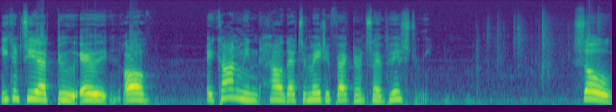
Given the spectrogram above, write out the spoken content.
you can see that through every all economy how that's a major factor inside of history. So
